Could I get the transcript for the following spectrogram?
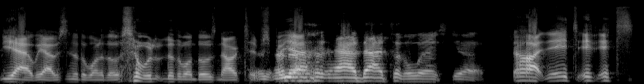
yeah, yeah, it was another one of those another one of those narratives. But yeah, add that to the list. Yeah, Uh, it, it it's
